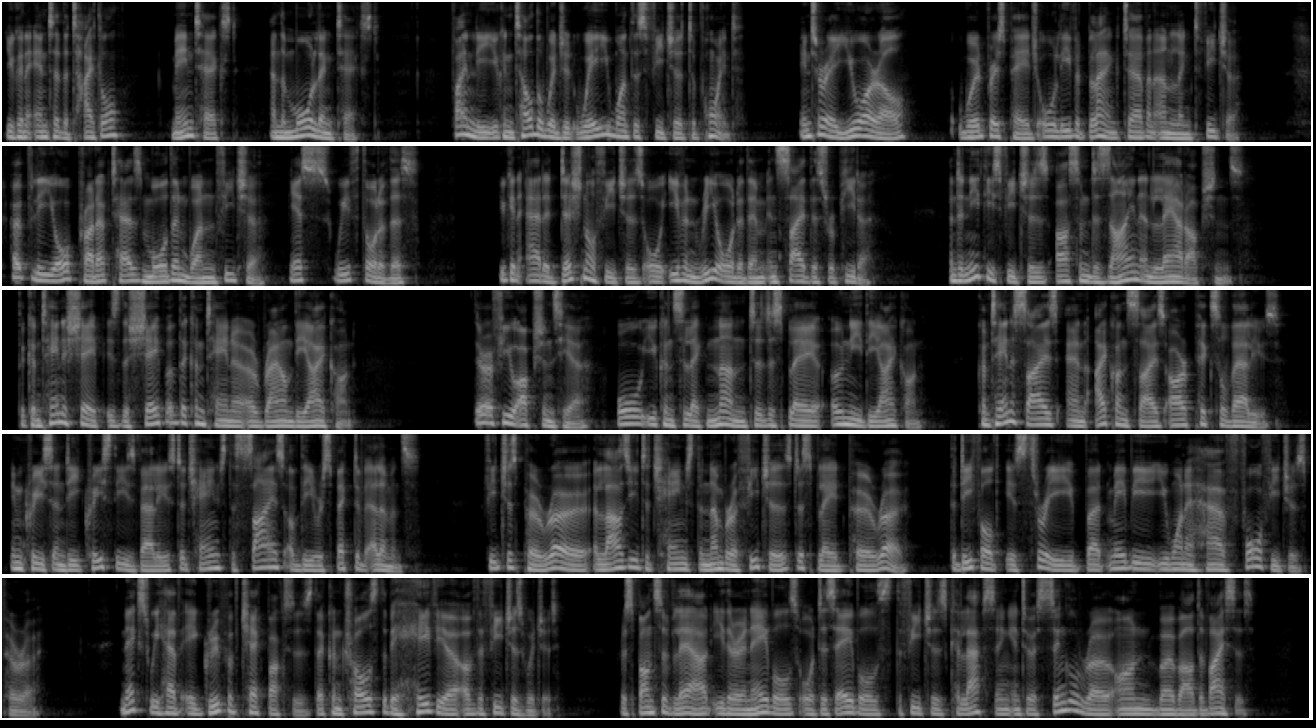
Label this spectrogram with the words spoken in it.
You can enter the title, main text, and the more link text. Finally, you can tell the widget where you want this feature to point. Enter a URL, WordPress page, or leave it blank to have an unlinked feature. Hopefully your product has more than one feature. Yes, we've thought of this you can add additional features or even reorder them inside this repeater. Underneath these features are some design and layout options. The container shape is the shape of the container around the icon. There are a few options here, or you can select none to display only the icon. Container size and icon size are pixel values. Increase and decrease these values to change the size of the respective elements. Features per row allows you to change the number of features displayed per row. The default is 3, but maybe you want to have 4 features per row. Next, we have a group of checkboxes that controls the behavior of the features widget. Responsive layout either enables or disables the features collapsing into a single row on mobile devices.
